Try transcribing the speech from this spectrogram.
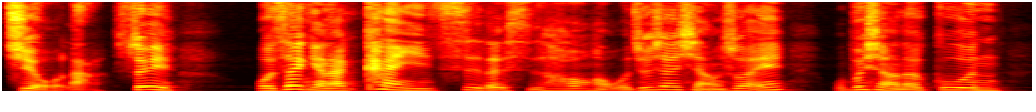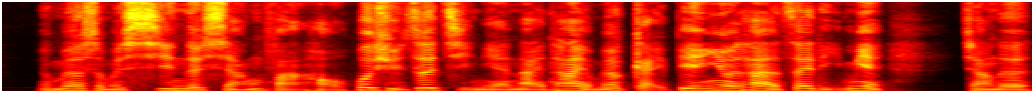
久啦，所以我在给他看一次的时候哈，我就在想说，哎，我不晓得顾问有没有什么新的想法哈？或许这几年来他有没有改变？因为他有在里面讲的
